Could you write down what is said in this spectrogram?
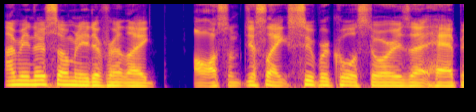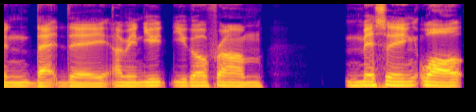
I mean, there's so many different like awesome, just like super cool stories that happened that day. I mean, you you go from missing, well,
